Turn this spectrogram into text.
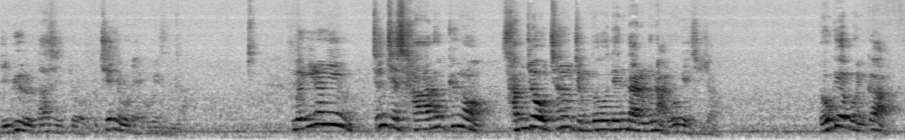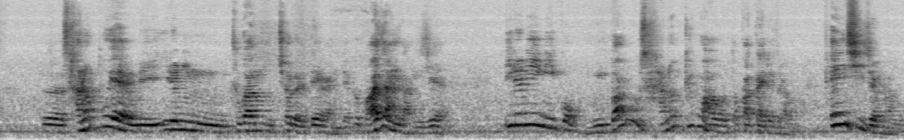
리뷰를 다시 또 구체적으로 해보겠습니다. 뭐 이러닝 전체 산업 규모 3조 5천억 정도 된다는 건 알고 계시죠? 여기에 보니까 그 산업부에 우리 이러닝 주간 부처를 대가는데 그 과장이 당시에 이러닝이 꼭 문방구 산업 규모하고 똑같다 이러더라고. 펜시점하고.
